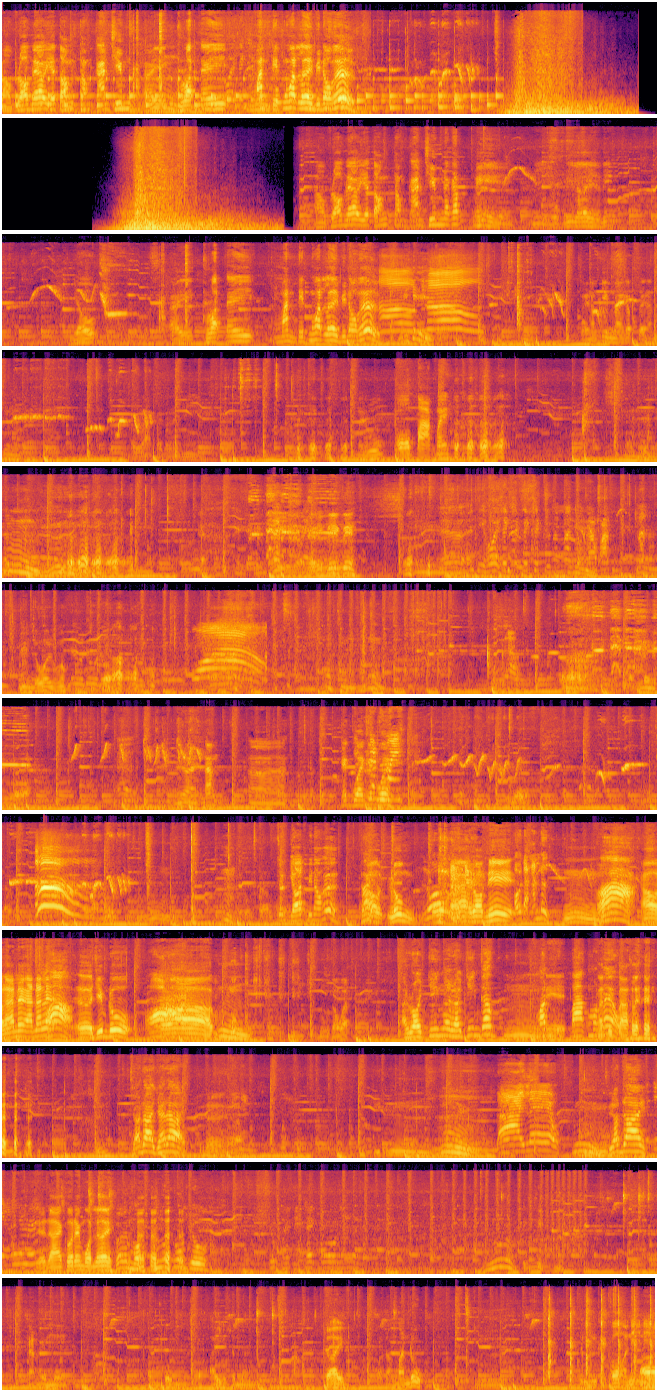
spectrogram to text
เอาพร้อมแล้วอย่าต้องทำการชิมไอ้กรอดในมันติดนวดเลยพี่น้องเออเอาพร้อมแล้วอย่าต้องทำการชิมนะครับ นี่ นี่ลูกนี้เลยนี่ เดี๋ยว ไอ้กรอดในมันติดนวดเลยพี่น้องเออนี่ จิ้มหน่อยครับ ใส่น้ำจิ้มหน่อยลากไปเลยนี่ ไม่รู้พอปากไหมอืมเดี๋ยวอีกทีอีกทีเออไอ้ที่ห้อยเซ็กเซ็กเซ็กเซ็กอยู่นั่นนั่นเดี๋ยวข้าวปักนั่นนั่นนั่นอืมดูดูดูดูดูอืมข้าว นี่ไงน้ำเอ่อแก๊กบวยแก๊กบวยเว้ยจุดยอดพี่น้องเออใช่เอาลุงลูกอ่ารอบนี้เอาจากอันเลยอืมอ่าเอานั่นเลยอันนั้นแหละอ่า เออชิมดูอ่าอ่าอืมดูตะวัดอร่อยจริงอร่อยจริงครับ อืมมันนี่ติดปากหมดมันแล้ติดวปากเลย ใช้ได้ใช้ได้ เอออืมอืมได้แล้วอืมเสียดายเดี๋ยวได้ก็ได้หมดเลย ก็หมดรูดรูดอยู่ยุบให้ติดแค่คอเลยอืมสิบสิบสามชั่วโมงทำตุ่มก็ไปสมันได้ก็สั่งมันดูน้ำมันไก่ก้อนี่อ่า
